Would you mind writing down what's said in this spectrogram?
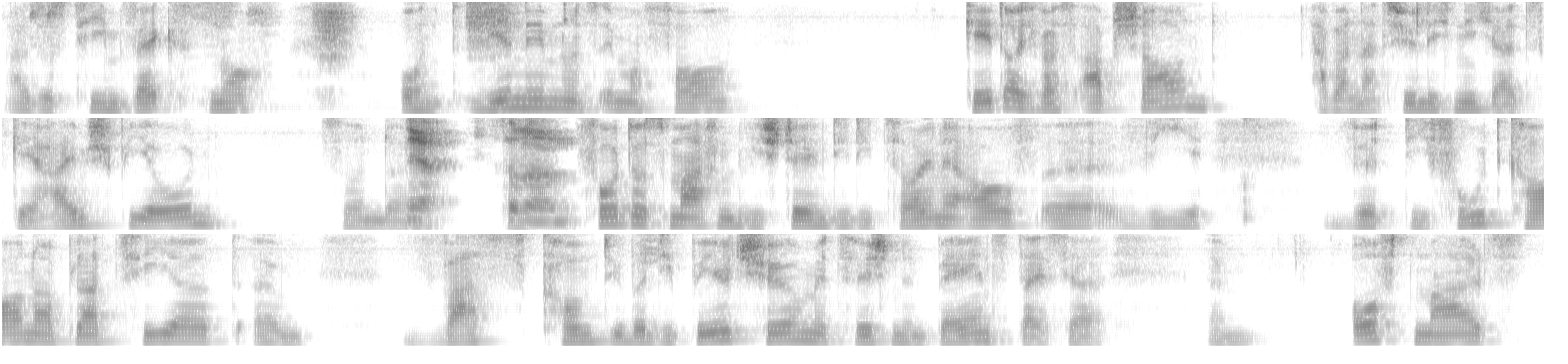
Also das Team wächst noch. Und wir nehmen uns immer vor, geht euch was abschauen, aber natürlich nicht als Geheimspion, sondern, ja, sondern Fotos machen, wie stellen die die Zäune auf, äh, wie wird die Food Corner platziert, ähm, was kommt über die Bildschirme zwischen den Bands. Da ist ja ähm, oftmals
